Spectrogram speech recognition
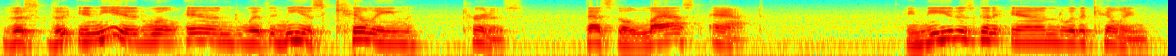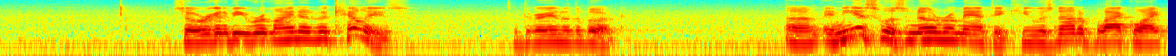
the, the Aeneid will end with Aeneas killing Turnus. That's the last act. Aeneid is going to end with a killing. So we're going to be reminded of Achilles at the very end of the book. Um, Aeneas was no romantic. He was not a black white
